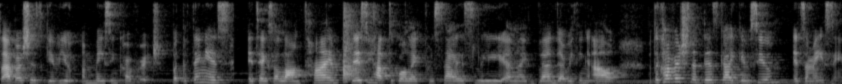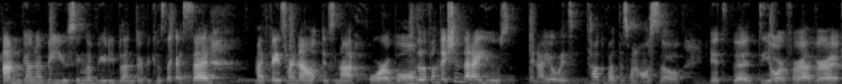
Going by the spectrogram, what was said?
flat brushes give you amazing coverage. But the thing is, it takes a long time. This you have to go like precisely and like blend everything out. But the coverage that this guy gives you, it's amazing. I'm gonna be using a beauty blender because like I said, my face right now is not horrible. So the foundation that I use, and I always talk about this one also, it's the Dior Forever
